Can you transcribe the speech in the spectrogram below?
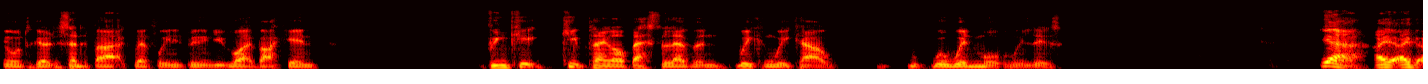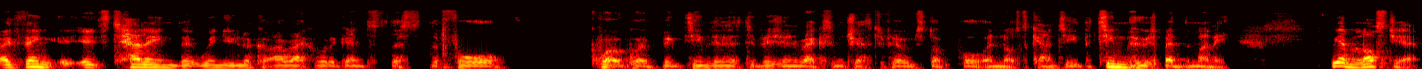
in order to go to centre back. Therefore, you need to bring you right back in. If we can keep, keep playing our best eleven week in week out, we'll win more than we lose. Yeah, I, I, I think it's telling that when you look at our record against the, the four quote unquote big teams in this division, Wrexham, Chesterfield, Stockport, and Notts County, the team who spent the money, we haven't lost yet.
